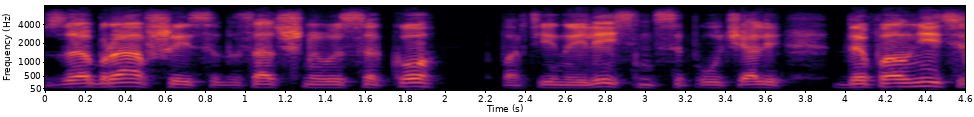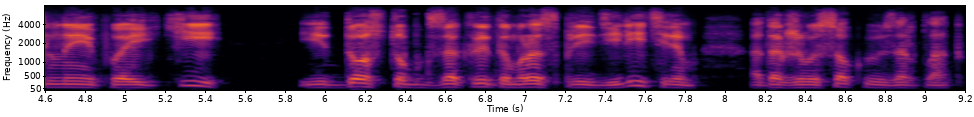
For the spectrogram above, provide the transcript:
Забравшиеся достаточно высоко по партийной лестнице получали дополнительные пайки и доступ к закрытым распределителям, а также высокую зарплату.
